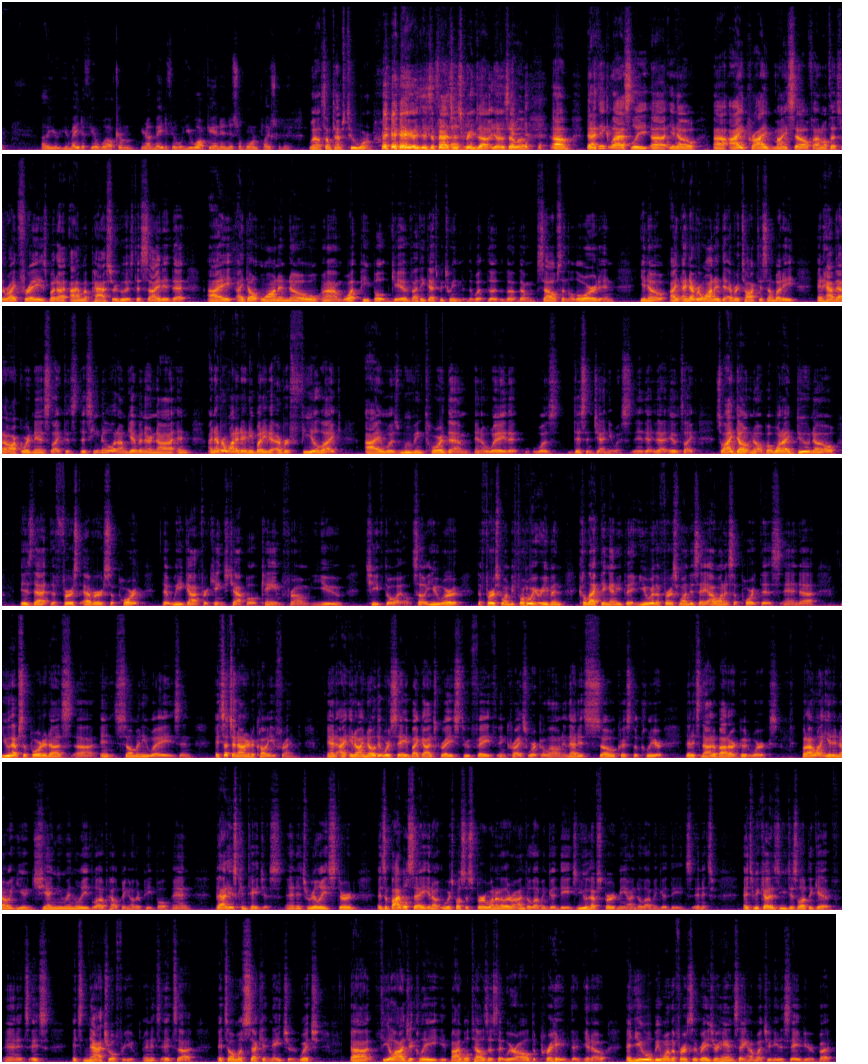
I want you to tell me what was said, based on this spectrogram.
Uh, you're, you're made to feel welcome. You're not made to feel well. You walk in and it's a warm place to be. Well, sometimes too warm, as the pastor screams out. You know, so uh, um, and I think lastly, uh, you know, uh, I pride myself. I don't know if that's the right phrase, but I, I'm a pastor who has decided that I I don't want to know um, what people give. I think that's between the, what the, the themselves and the Lord. And you know, I, I never wanted to ever talk to somebody and have that awkwardness like does does he know what I'm giving or not? And I never wanted anybody to ever feel like I was moving toward them in a way that was disingenuous. That, that it was like so I don't know, but what I do know is that the first ever support that we got for King's Chapel came from you, Chief Doyle. So you were the first one before we were even collecting anything. You were the first one to say, "I want to support this," and uh, you have supported us uh, in so many ways, and it's such an honor to call you friend. And I, you know, I know that we're saved by God's grace through faith in Christ's work alone, and that is so crystal clear that it's not about our good works. But I want you to know you genuinely love helping other people, and that is contagious, and it's really stirred. As the Bible say, you know, we're supposed to spur one another on to loving good deeds. You have spurred me on to loving good deeds, and it's it's because you just love to give, and it's it's it's natural for you, and it's it's uh it's almost second nature, which uh, theologically, Bible tells us that we're all depraved, and you know, and you will be one of the first to raise your hand saying how much you need a savior, but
